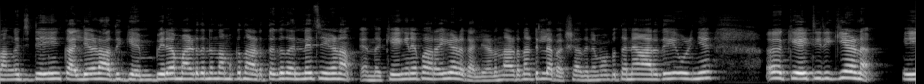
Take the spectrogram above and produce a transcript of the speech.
പങ്കജിന്റെയും കല്യാണം അതിഗംഭീരമായിട്ട് തന്നെ നമുക്ക് നടത്തുക തന്നെ ചെയ്യണം എന്നൊക്കെ ഇങ്ങനെ പറയുകയാണ്. കല്യാണം നടന്നിട്ടില്ല. പക്ഷെ അതിനു മുമ്പ് തന്നെ ആരതി ഒഴിഞ്ഞ് കയറ്റിയിരിക്കുകയാണ് ഈ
